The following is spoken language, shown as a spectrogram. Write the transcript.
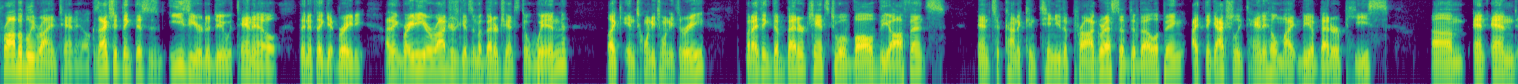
probably Ryan Tannehill, because I actually think this is easier to do with Tannehill than if they get Brady. I think Brady or Rodgers gives them a better chance to win, like in 2023. But I think the better chance to evolve the offense and to kind of continue the progress of developing, I think actually Tannehill might be a better piece. Um, and and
